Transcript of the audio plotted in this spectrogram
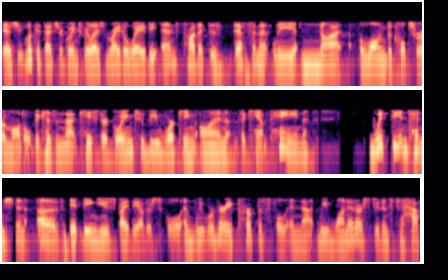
as you look at that, you're going to realize right away the end product is definitely not along the Cultura model because in that case, they're going to be working on the campaign with the intention of it being used by the other school. And we were very purposeful in that. We wanted our students to have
